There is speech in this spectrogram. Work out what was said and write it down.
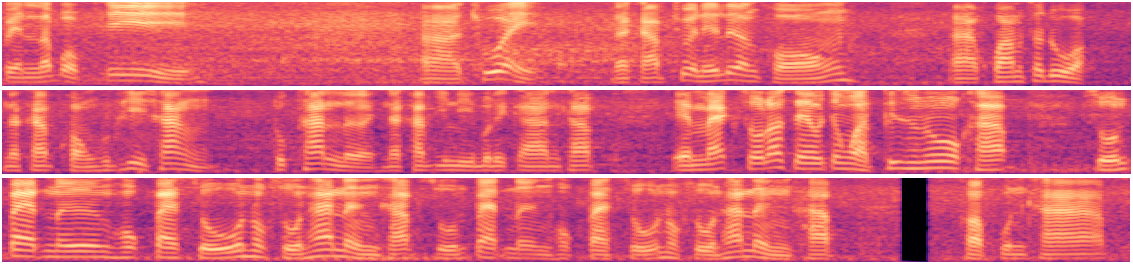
เป็นระบบที่ช่วยนะครับช่วยในเรื่องของอความสะดวกนะครับของคุณพี่ช่างทุกท่านเลยนะครับ ยินดีบริการครับ m m a x Solar Cell จังหวัดพิษณุโลกครับ 0816806051 ครับ 0816806051 ครับ ขอบคุณครับ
